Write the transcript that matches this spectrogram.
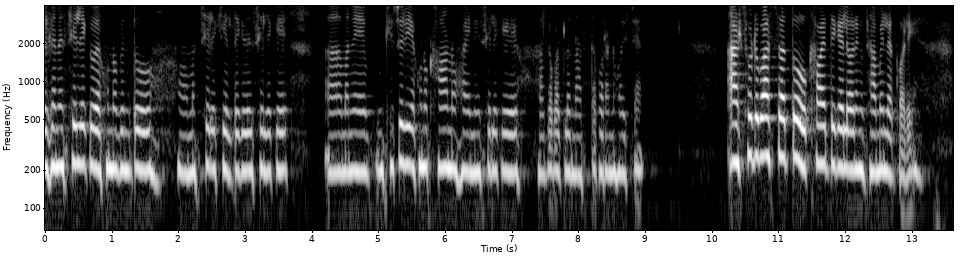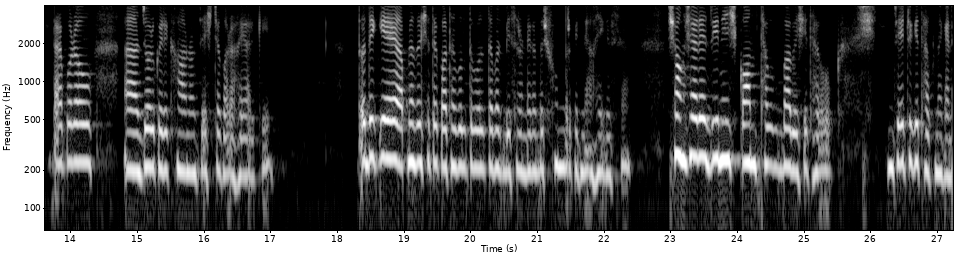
ওইখানে ছেলেকেও এখনও কিন্তু আমার ছেলে খেলতে গেলে ছেলেকে মানে খিচুড়ি এখনও খাওয়ানো হয়নি, ছেলেকে হালকা পাতলা নাস্তা করানো হয়েছে। আর ছোটো বাচ্চা তো খাওয়াতে গেলে অনেক ঝামেলা করে, তারপরেও জোর করে খাওয়ানোর চেষ্টা করা হয় আর কি। তো ওদিকে আপনাদের সাথে কথা বলতে বলতে আমার বিছানাটা কিন্তু সুন্দর করে নেওয়া হয়ে গেছে। সংসারে জিনিস কম থাকুক বা বেশি থাকুক, যেটুকু থাকুক না কেন,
